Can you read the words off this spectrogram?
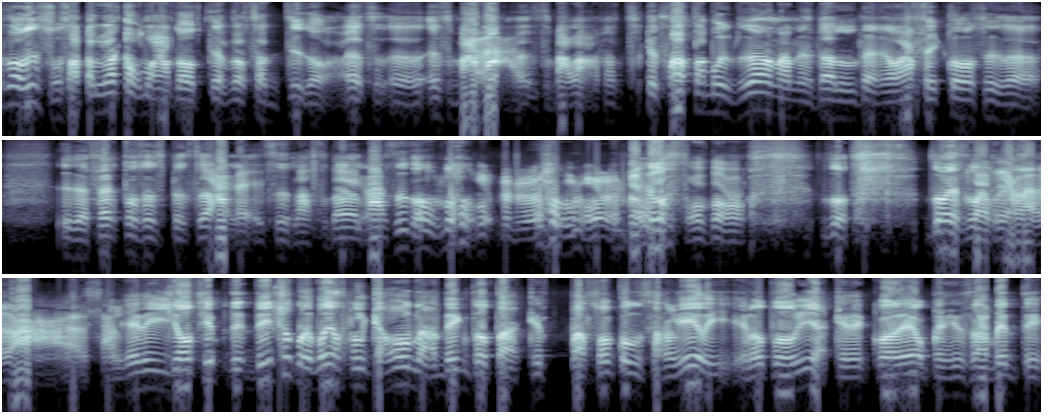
te lo dicho, esa película no tiene sentido. Es, eh, es mala, es mala. Quizás está muy bien a nivel de gráficos y de, y de efectos especiales y las velas. y No, no, eso no, no, no es la realidad. Salieri yo siempre... De, de hecho, te voy a explicar una anécdota que pasó con Salieri el otro día, que con él precisamente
